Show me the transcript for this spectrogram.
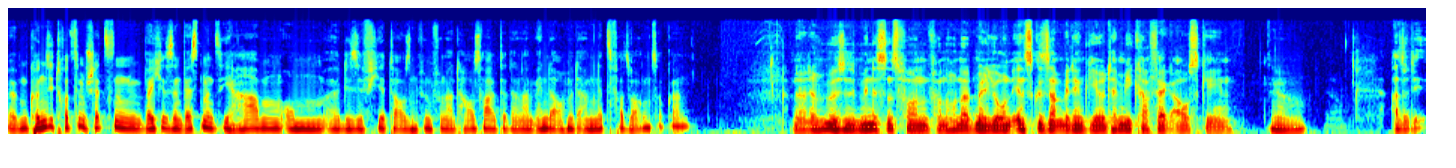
Ähm, können Sie trotzdem schätzen, welches Investment Sie haben, um äh, diese 4.500 Haushalte dann am Ende auch mit einem Netz versorgen zu können? Na, dann müssen Sie mindestens von, von 100 Millionen insgesamt mit dem Geothermiekraftwerk ausgehen. Ja. Also die,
